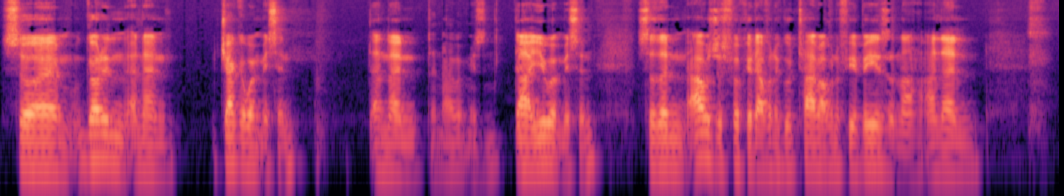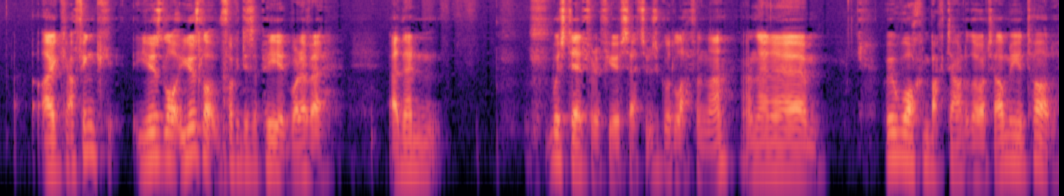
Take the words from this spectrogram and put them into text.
So um, got in and then Jagger went missing, and then Then I went missing. Ah, you went missing. So then I was just fucking having a good time, having a few beers and that, and then like I think years lot years lot fucking disappeared, whatever, and then we stayed for a few sets. It was a good laugh and that, and then um, we were walking back down to the hotel. Me and Todd.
